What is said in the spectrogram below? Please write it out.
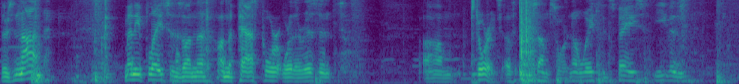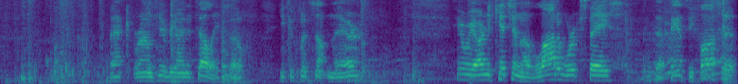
There's not many places on the on the passport where there isn't um, storage of some sort. No wasted space, even back around here behind the telly. So you could put something there. Here we are in the kitchen, a lot of workspace. Got that fancy faucet,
